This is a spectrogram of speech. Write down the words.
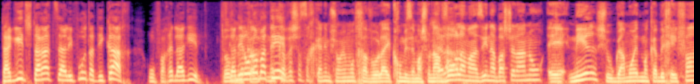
תגיד שאתה רץ לאליפות, אתה תיקח. הוא מפחד להגיד. טוב, כנראה הוא לא מתאים. נקווה שהשחקנים שומעים אותך ואולי ייקחו מזה משהו. נעבור למאזין הבא שלנו, אה, ניר, שהוא גם אוהד מכבי חיפה.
